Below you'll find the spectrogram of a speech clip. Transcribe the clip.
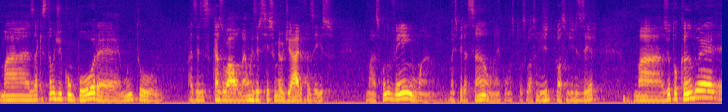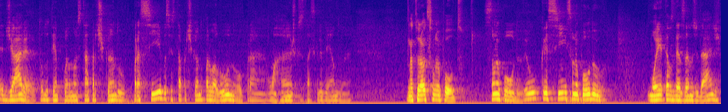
mas a questão de compor é muito, às vezes, casual, não é um exercício meu diário fazer isso. Mas quando vem uma, uma inspiração, né, como as pessoas gostam de, gostam de dizer, mas o tocando é, é, diário, é todo o tempo. Quando não está praticando para si, você está praticando para o aluno ou para um arranjo que você está escrevendo. Né? Natural de São Leopoldo. São Leopoldo. Eu cresci em São Leopoldo, morei até os 10 anos de idade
